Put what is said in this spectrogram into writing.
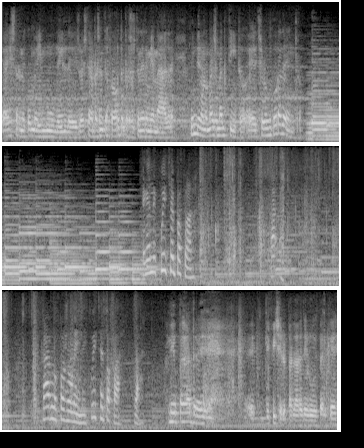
a esserne come immune, illeso, a essere abbastanza forte per sostenere mia madre. Quindi non l'ho mai smaltito e ce l'ho ancora dentro. E qui c'è il papà. Ah. Carlo Pasolini, qui c'è il papà. Va. Mio padre, è difficile parlare di lui perché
